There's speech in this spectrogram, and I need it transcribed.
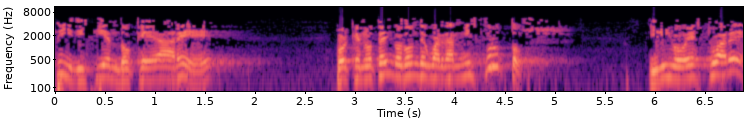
sí diciendo, ¿qué haré? Porque no tengo dónde guardar mis frutos. Y digo, esto haré.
